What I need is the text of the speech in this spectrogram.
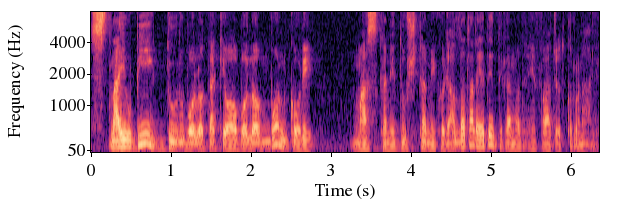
স্নায়ুবিক দুর্বলতাকে অবলম্বন করে, মাঝখানে দুষ্টামি করে, আল্লাহ তালা এদের থেকে আমাদের হেফাজত করুন আমি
